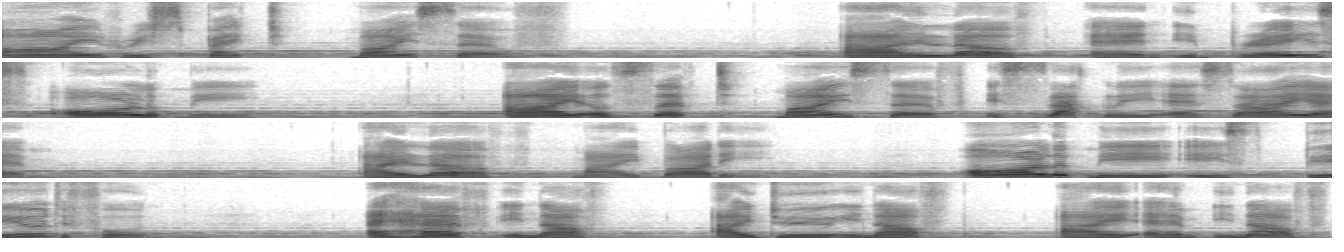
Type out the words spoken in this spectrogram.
I respect myself. I love and embrace all of me. I accept myself exactly as I am. I love my body. All of me is beautiful. I have enough. I do enough. I am enough.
